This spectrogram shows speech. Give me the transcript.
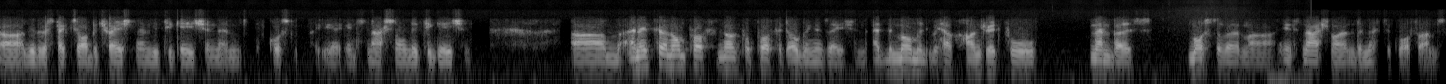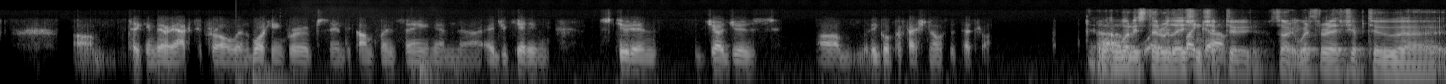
uh, with respect to arbitration and litigation, and of course international litigation. Um, and it's a non-profit, non-for-profit organization. At the moment, we have 100 full members. Most of them are international and domestic law firms, um, taking very active role in working groups, in the conferencing, and uh, educating students, judges, um, legal professionals, etc. Uh, what is the it's like, relationship uh, to? Sorry, what's the relationship to uh,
